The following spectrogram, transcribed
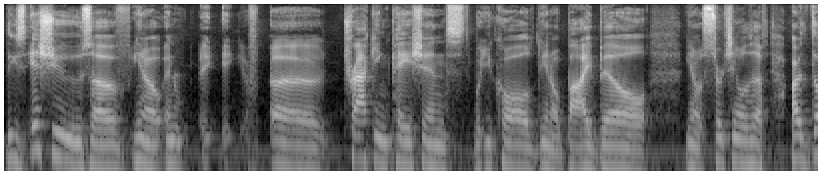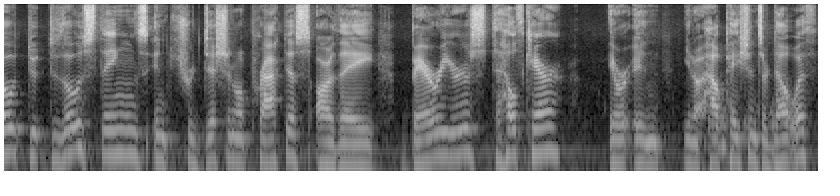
these issues of you know in, uh, tracking patients, what you called you know by bill, you know searching all this stuff. Are those do, do those things in traditional practice are they barriers to healthcare, or in you know how patients are dealt with?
